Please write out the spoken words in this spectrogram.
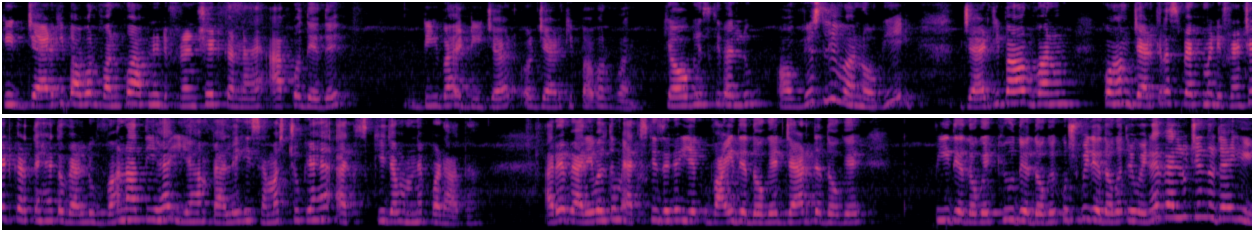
कि जेड की पावर वन को आपने डिफ्रेंशिएट करना है, आपको दे दे डी बाई डी जेड और जेड की पावर वन। क्या होगी इसकी वैल्यू ऑब्वियसली वन होगी। जेड की पावर वन को हम जेड के रेस्पेक्ट में डिफ्रेंशिएट करते हैं तो वैल्यू वन आती है। ये हम पहले ही समझ चुके हैं एक्स की जब हमने पढ़ा था। अरे वेरिएबल तुम एक्स की जगह ये वाई दे दोगे जेड दे दोगे पी दे दोगे क्यू दे दोगे, कुछ भी दे दोगे तो वही ना वैल्यू चेंज हो जाएगी।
